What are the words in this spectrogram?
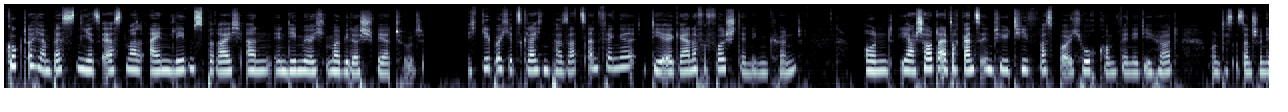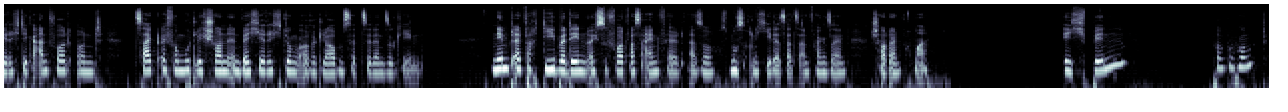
Guckt euch am besten jetzt erstmal einen Lebensbereich an, in dem ihr euch immer wieder schwer tut. Ich gebe euch jetzt gleich ein paar Satzanfänge, die ihr gerne vervollständigen könnt. Und ja, schaut einfach ganz intuitiv, was bei euch hochkommt, wenn ihr die hört. Und das ist dann schon die richtige Antwort und zeigt euch vermutlich schon, in welche Richtung eure Glaubenssätze denn so gehen. Nehmt einfach die, bei denen euch sofort was einfällt. Also es muss auch nicht jeder Satzanfang sein. Schaut einfach mal. Ich bin. Punkt, Punkt, Punkt.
